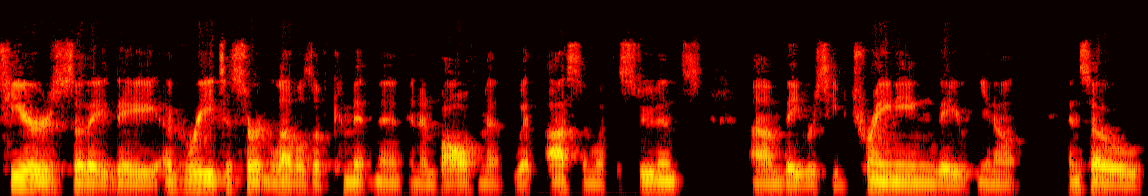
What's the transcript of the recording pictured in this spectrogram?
tiers so they they agree to certain levels of commitment and involvement with us and with the students. Um, they receive training they you know and so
